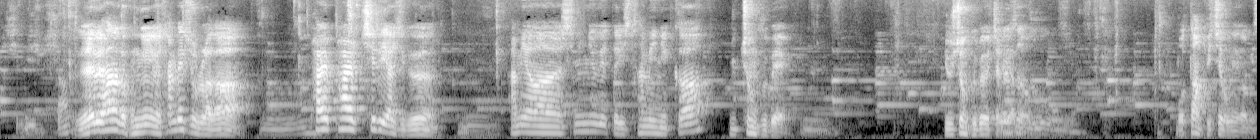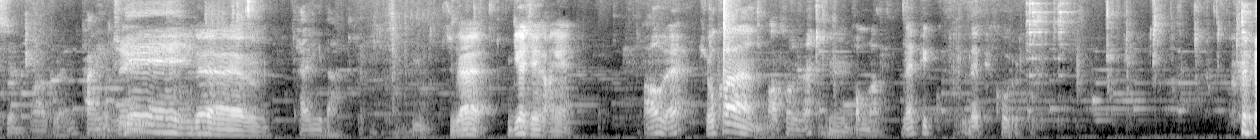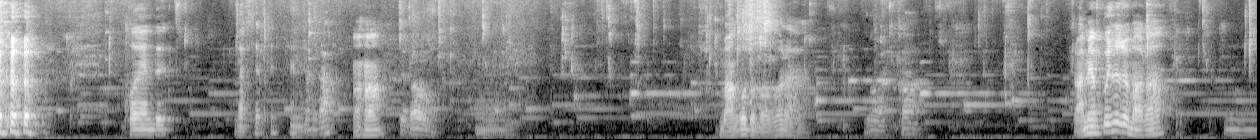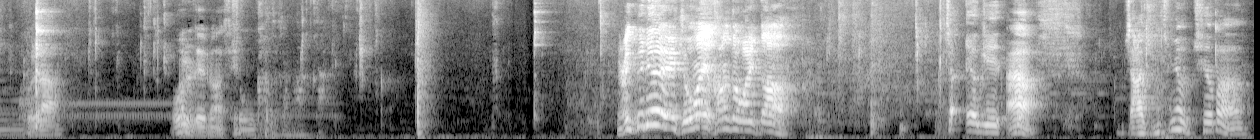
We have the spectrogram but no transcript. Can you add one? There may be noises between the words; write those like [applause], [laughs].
23? 레벨 하나 더 공격력이 300씩 올라가. 음, 8, 8, 7이야 지금. 음. 하면 16에다 23이니까 6,900. 음. 6,900짜리가 그래서 너. 누구 공이야? 못한 빛의 복인감 있음. 아, 그래? 다행이다. 어째. 예. 네. 다행이다. 네. 네가 제일 강해. 아, 왜? 쇼칸. 아, 그러네? 음. 엄마. 레피, 레피콜. 더 핸드. 나 세트? 핸드. 뭔가? 어허. 들어. 망고도 먹어라. 뭐 할까? 라면 부셔줘 마라. 음, 몰라. 올. 마음대로 하세요. 좋은 카드가 나왔다. 그래 종아리 강조가 있다. 자, 여기. 아! 아, 좀좀 치워봐.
